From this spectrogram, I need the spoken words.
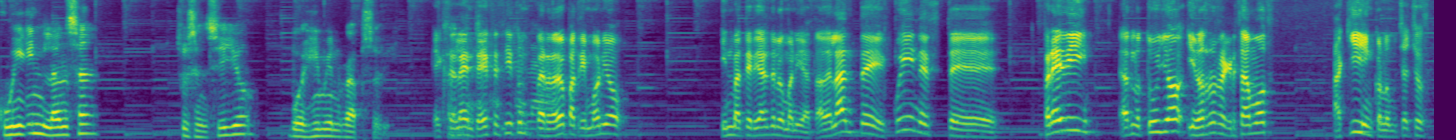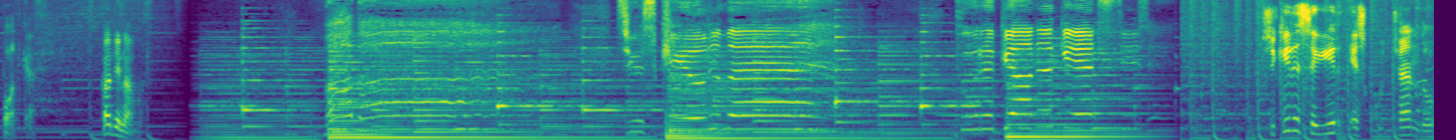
Queen lanza su sencillo Bohemian Rhapsody. Excelente. Ese sí es un verdadero patrimonio inmaterial de la humanidad. Adelante, Queen, este. Freddy, haz lo tuyo y nosotros regresamos aquí en Con los Muchachos Podcast. Continuamos. Mama just killed a man, put a gun against his head. Si quieres seguir escuchando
